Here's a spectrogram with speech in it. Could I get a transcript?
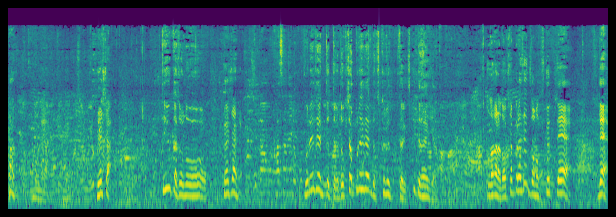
ばもうね増やした。いっていうかその増やしたいねプレゼントっていうか読者プレゼント作るって作ってないじゃん。だから読者プレゼントも作ってで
